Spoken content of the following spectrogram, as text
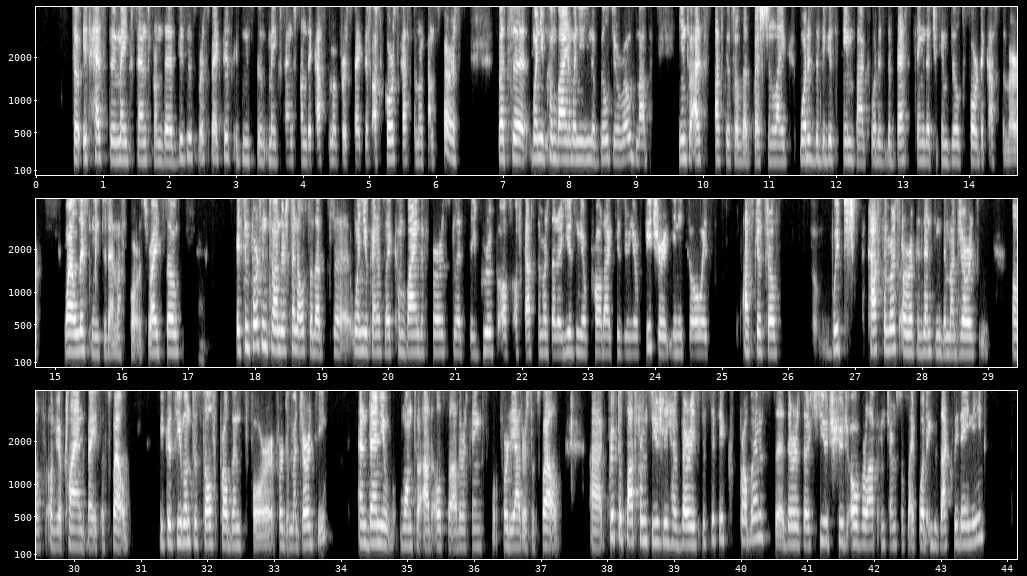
So it has to make sense from the business perspective. It needs to make sense from the customer perspective. Of course, customer comes first, but uh, when you combine, when you, you know build your roadmap, you need to ask, ask yourself that question: like, what is the biggest impact? What is the best thing that you can build for the customer while listening to them, of course, right? So it's important to understand also that uh, when you kind of like combine the first, let's say, group of, of customers that are using your product, using your feature, you need to always ask yourself which customers are representing the majority of, of your client base as well, because you want to solve problems for, for the majority. And then you want to add also other things for, for the others as well. Uh, crypto platforms usually have very specific problems. Uh, there is a huge, huge overlap in terms of like what exactly they need.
